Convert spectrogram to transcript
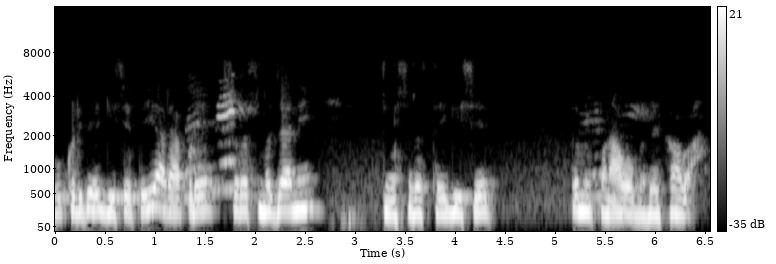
ઉકળી થઈ ગઈ છે તૈયાર. આપણે સરસ મજાની. જો સરસ થઈ ગઈ છે. તમે પણ આવો બધા ખાવા.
